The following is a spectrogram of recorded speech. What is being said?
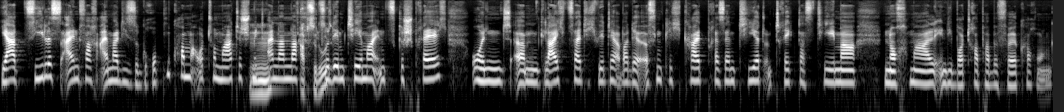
Ja, Ziel ist einfach einmal, diese Gruppen kommen automatisch miteinander Mhm. absolut. zu dem Thema ins Gespräch und ähm, gleichzeitig wird er aber der Öffentlichkeit präsentiert und trägt das Thema nochmal in die Bottropper Bevölkerung.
